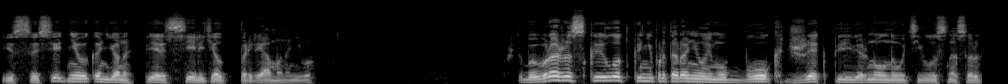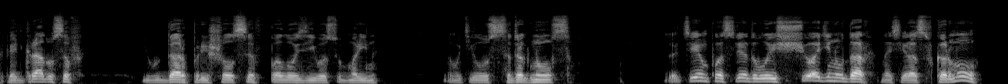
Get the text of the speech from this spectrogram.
из соседнего каньона, Персей летел прямо на него. Чтобы вражеская лодка не протаранила ему бок, Джек перевернул Наутилус на 45 градусов — и удар пришелся в полозе его субмарины. Наутилус содрогнулся. Затем последовал еще один удар, на сей раз в корму,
